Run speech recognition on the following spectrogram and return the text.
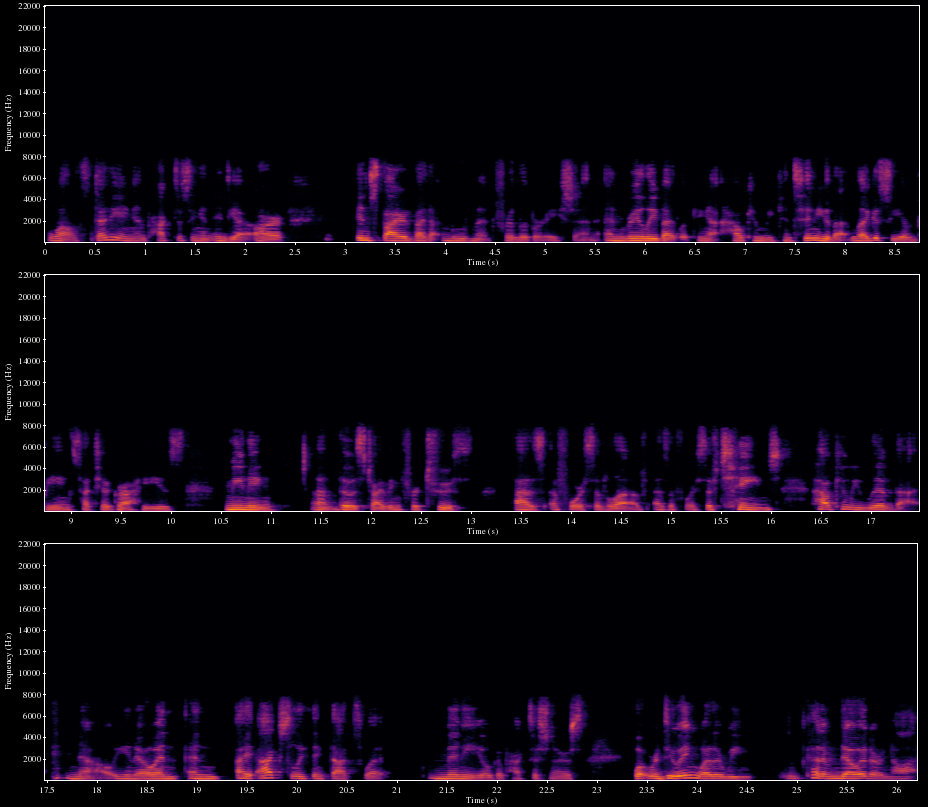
while studying and practicing in India are inspired by that movement for liberation and really by looking at how can we continue that legacy of being satyagrahis meaning um, those striving for truth as a force of love as a force of change. How can we live that now you know? And and i actually think that's what many yoga practitioners what we're doing whether we kind of know it or not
